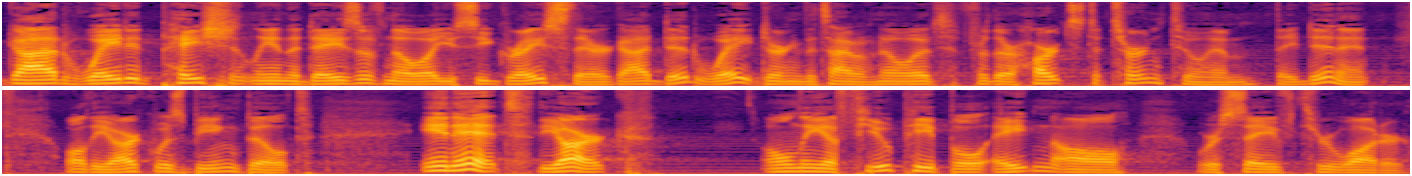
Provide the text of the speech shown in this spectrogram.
God waited patiently in the days of Noah, you see grace there. God did wait during the time of Noah for their hearts to turn to Him. They didn't. While the ark was being built, in it, the ark, only a few people, eight in all, were saved through water.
